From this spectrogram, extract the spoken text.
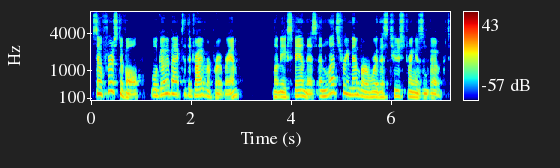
So first of all, we'll go back to the driver program let me expand this, and let's remember where this toString is invoked.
